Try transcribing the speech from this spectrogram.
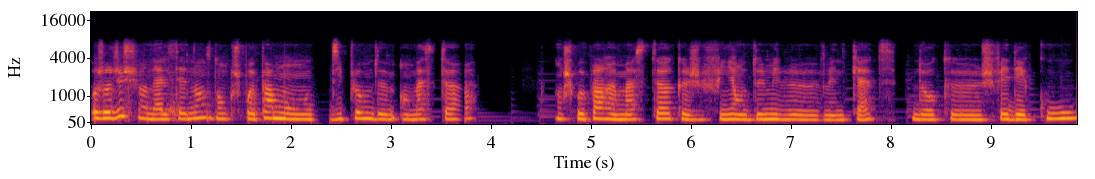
Aujourd'hui, je suis en alternance, donc je prépare mon diplôme de, en master. Donc, je prépare un master que je finis en 2024. Donc, euh, je fais des cours.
